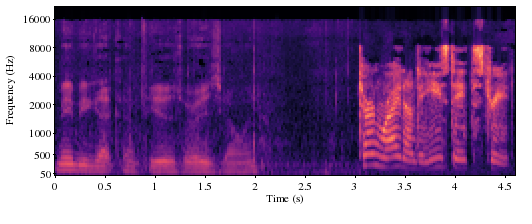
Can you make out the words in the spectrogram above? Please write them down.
Maybe he got confused where he's going. Turn right onto East 8th Street.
